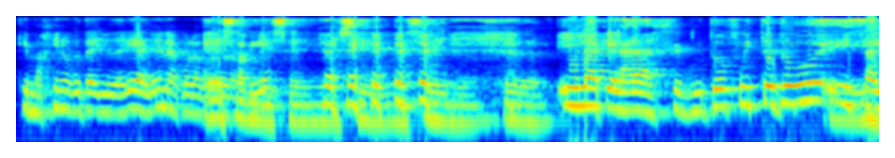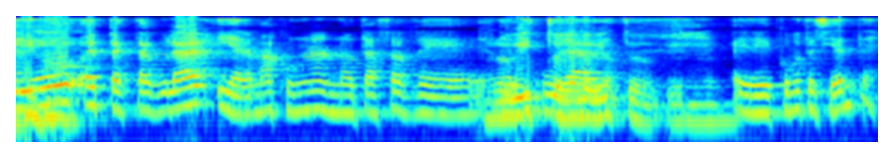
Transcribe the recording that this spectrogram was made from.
que imagino que te ayudaría Elena con la Esa me enseño, sí, me enseño. verdad. Y la que la ejecutó fuiste tú y salió espectacular y además con unas notazas de... Ya lo he visto, ya lo he visto. Eh, ¿Cómo te sientes?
